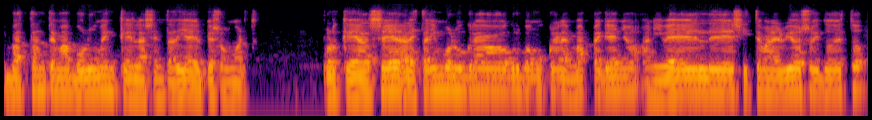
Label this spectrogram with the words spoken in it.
bastante más volumen que en la sentadilla y el peso muerto. Porque al, ser, al estar involucrado grupos musculares más pequeños, a nivel de sistema nervioso y todo esto,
